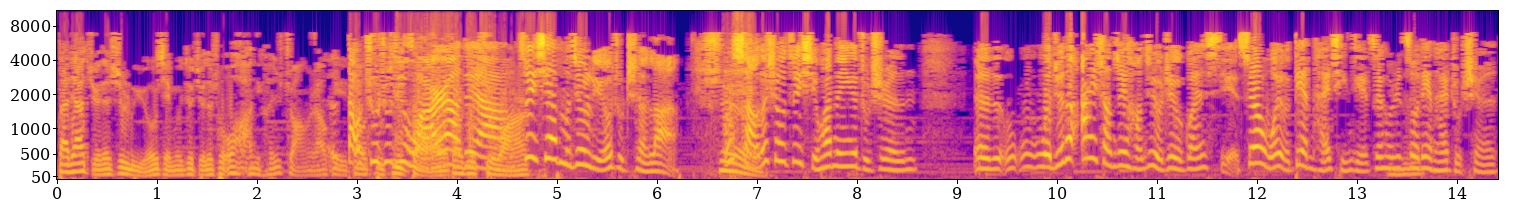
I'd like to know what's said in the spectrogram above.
大家觉得是旅游节目，就觉得说哇你很爽，然后可以到处出去玩啊，对啊，最羡慕就是旅游主持人了。我小的时候最喜欢的一个主持人。呃，我我觉得爱上这一行就有这个关系。虽然我有电台情节，最后是做电台主持人，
